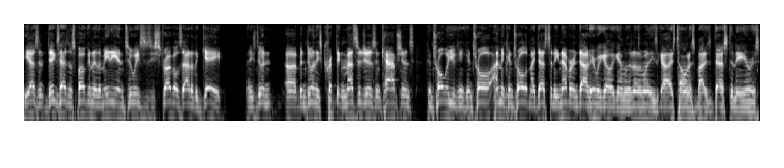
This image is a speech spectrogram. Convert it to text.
He hasn't. Diggs hasn't spoken to the media in two weeks as he struggles out of the gate, and he's doing. Uh, been doing these cryptic messages and captions. Control what you can control. I'm in control of my destiny. Never in doubt. Here we go again with another one of these guys telling us about his destiny or his.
